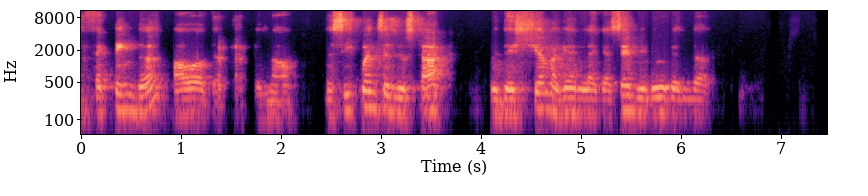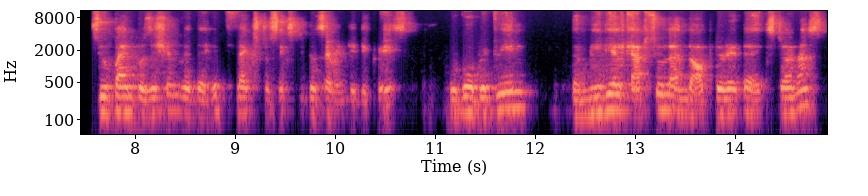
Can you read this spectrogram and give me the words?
affecting the power of the abductors. Now, the sequence is you start with the ischium. Again, like I said, we do it in the supine position with the hip flex to 60 to 70 degrees. You go between the medial capsule and the obturator externus.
